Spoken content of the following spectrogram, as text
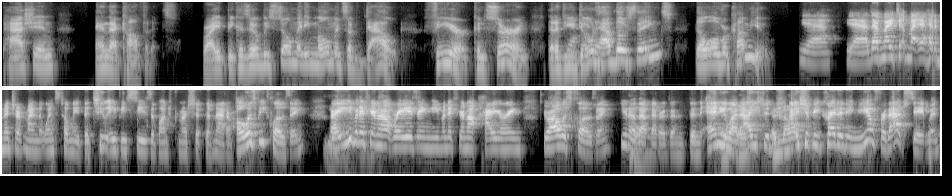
passion and that confidence, right? Because there'll be so many moments of doubt, fear, concern that if you yeah. don't have those things, they'll overcome you. Yeah, yeah. That might. I had a mentor of mine that once told me the two ABCs of entrepreneurship that matter: always be closing, yeah. right? Even if you're not raising, even if you're not hiring, you're always closing. You know yeah. that better than than anyone. And, and, I should not, I should be crediting you for that statement.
